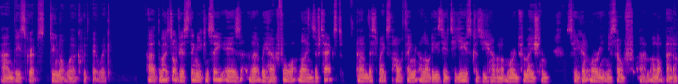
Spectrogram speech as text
and these scripts do not work with Bitwig. Uh, the most obvious thing you can see is that we have four lines of text. Um, this makes the whole thing a lot easier to use because you have a lot more information, so you can orient yourself um, a lot better.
